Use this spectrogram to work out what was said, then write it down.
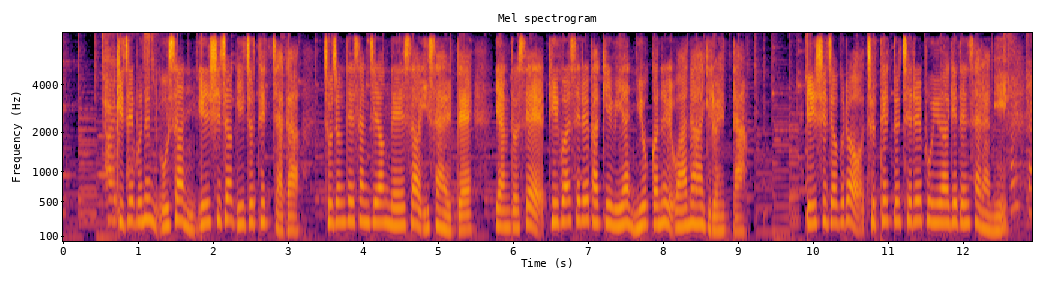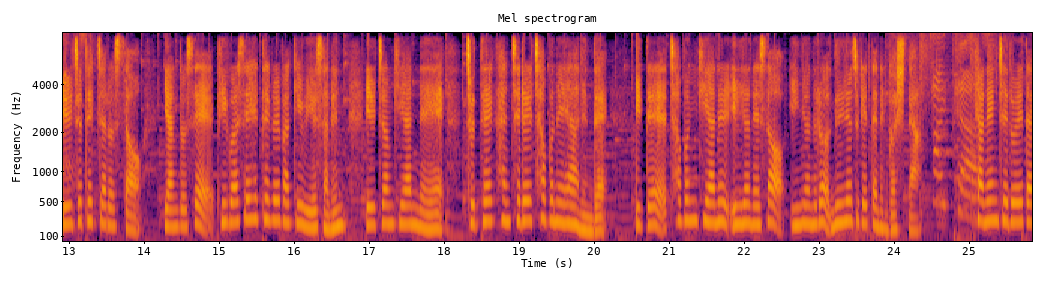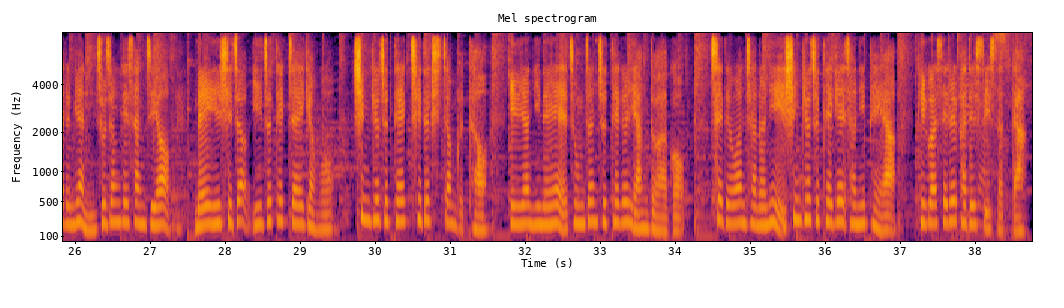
기재부는 우선 일시적 2주택자가 조정 대상 지역 내에서 이사할 때 양도세 비과세를 받기 위한 요건을 완화하기로 했다. 일시적으로 주택 두 채를 보유하게 된 사람이 1주택자로서 양도세 비과세 혜택을 받기 위해서는 일정 기한 내에 주택 한 채를 처분해야 하는데 이때 처분 기한을 1년에서 2년으로 늘려주겠다는 것이다. 현행 제도에 따르면 조정 대상 지역 내 일시적 2주택자의 경우 신규 주택 취득 시점부터 1년 이내에 종전주택을 양도하고 세대원 전원이 신규 주택에 전입해야 비과세를 받을 수 있었다.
